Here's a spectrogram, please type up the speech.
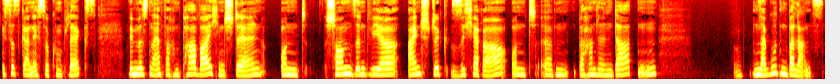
ist es gar nicht so komplex. Wir müssen einfach ein paar Weichen stellen und schon sind wir ein Stück sicherer und ähm, behandeln Daten in einer guten Balance.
